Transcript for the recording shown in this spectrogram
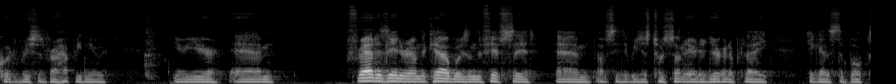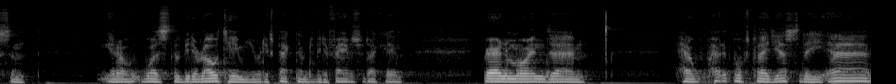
good wishes for a happy new new year. Um, Fred is in around the Cowboys in the fifth seed. Um, obviously, we just touched on earlier. They're going to play against the Bucs, and you know, it was still be the road team. You would expect them to be the favourites for that game. Bearing in mind um, how how the Bucs played yesterday. Uh,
